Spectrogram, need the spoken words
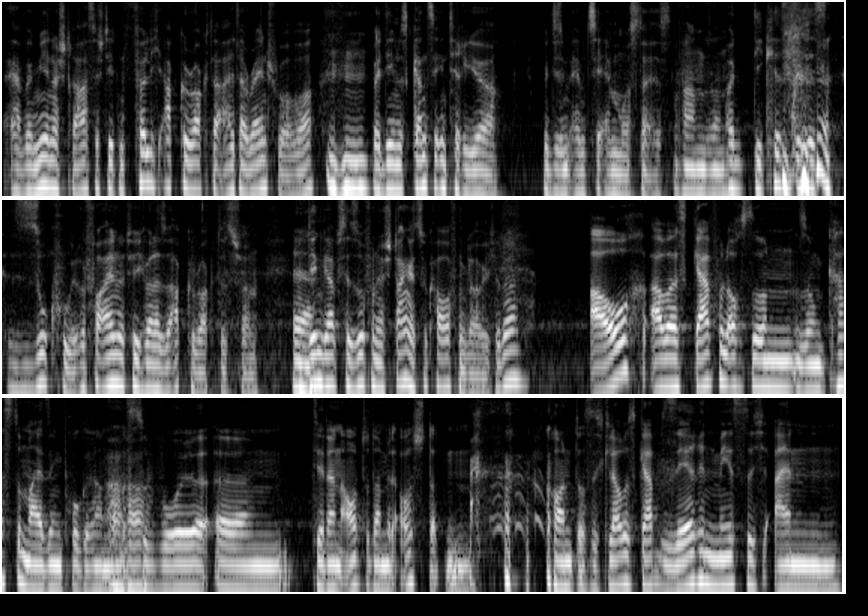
äh, bei mir in der Straße steht ein völlig abgerockter alter Range Rover, mhm. bei dem das ganze Interieur mit diesem MCM-Muster ist. Wahnsinn. Und die Kiste ist so cool. Und vor allem natürlich, weil er so abgerockt ist schon. Ja. Und den gab es ja so von der Stange zu kaufen, glaube ich, oder? Auch, aber es gab wohl auch so ein, so ein Customizing-Programm, dass du wohl ähm, dir dein Auto damit ausstatten konntest. Ich glaube, es gab serienmäßig einen,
